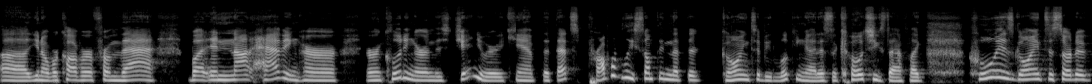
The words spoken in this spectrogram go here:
uh, you know, recover from that. But in not having her or including her in this January camp, that that's probably something that they're going to be looking at as a coaching staff. Like who is going to sort of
